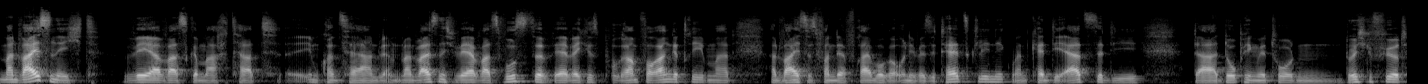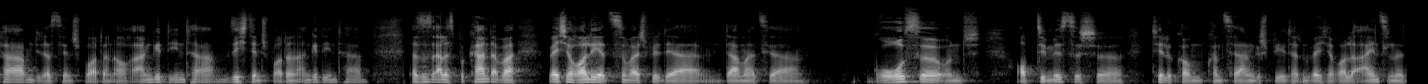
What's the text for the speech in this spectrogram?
man weiß nicht, wer was gemacht hat im Konzern. Man weiß nicht, wer was wusste, wer welches Programm vorangetrieben hat. Man weiß es von der Freiburger Universitätsklinik. Man kennt die Ärzte, die da Dopingmethoden durchgeführt haben, die das den Sportlern auch angedient haben, sich den Sportlern angedient haben. Das ist alles bekannt, aber welche Rolle jetzt zum Beispiel der damals ja große und optimistische Telekom-Konzern gespielt hat und welche Rolle einzelne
